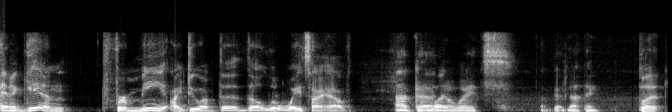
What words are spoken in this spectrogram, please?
And again, for me, I do have the the little weights I have. I've got But- no weights. I've got nothing. but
